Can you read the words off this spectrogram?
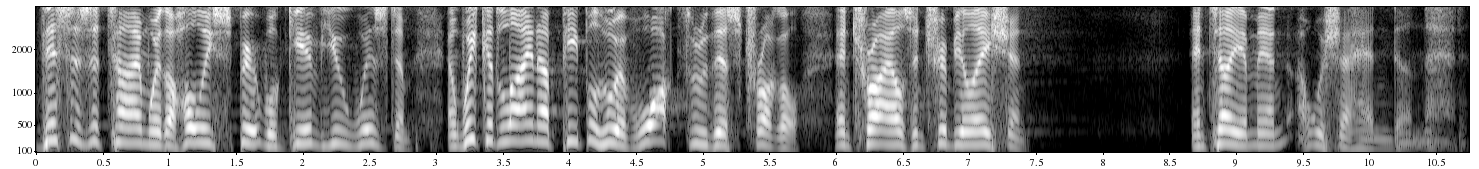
This is a time where the Holy Spirit will give you wisdom. And we could line up people who have walked through this struggle and trials and tribulation and tell you, man, I wish I hadn't done that.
